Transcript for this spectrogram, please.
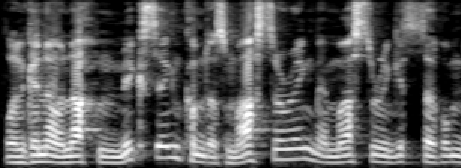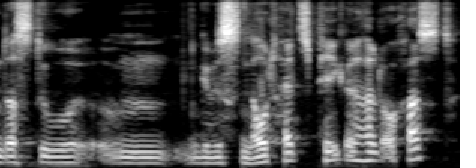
Und genau, nach dem Mixing kommt das Mastering. Beim Mastering geht es darum, dass du ähm, einen gewissen Lautheitspegel halt auch hast.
